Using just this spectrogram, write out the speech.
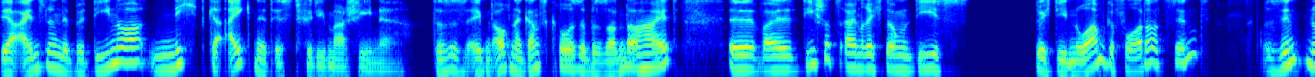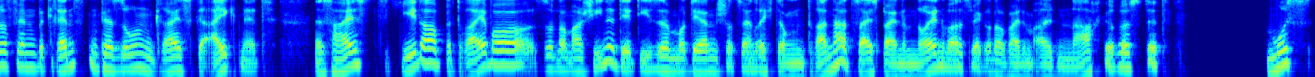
der einzelne Bediener nicht geeignet ist für die Maschine. Das ist eben auch eine ganz große Besonderheit, äh, weil die Schutzeinrichtungen, die durch die Norm gefordert sind, sind nur für einen begrenzten Personenkreis geeignet. Das heißt, jeder Betreiber so einer Maschine, der diese modernen Schutzeinrichtungen dran hat, sei es bei einem neuen Walzwerk oder bei einem alten nachgerüstet, muss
